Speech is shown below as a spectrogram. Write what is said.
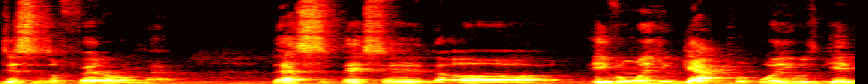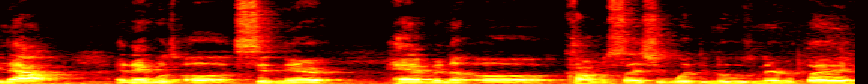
This is a federal matter. That's they said the uh even when he got put when he was getting out and they was uh sitting there having a uh conversation with the news and everything.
